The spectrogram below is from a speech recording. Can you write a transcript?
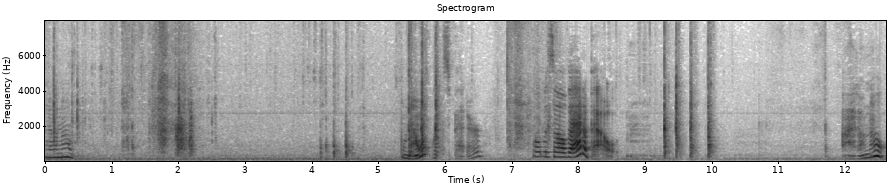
I don't know. Well, now it looks better. What was all that about? I don't know.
